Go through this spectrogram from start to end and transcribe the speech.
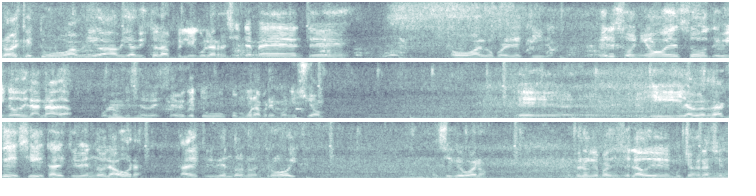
no es que estuvo, habría, había visto la película recientemente o algo por el estilo. Él soñó eso de vino de la nada, por lo que se ve. Se ve que tuvo como una premonición. Eh, y la verdad que sí, está describiendo la hora, está describiendo nuestro hoy. Así que bueno, espero que pases el audio y muchas gracias.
